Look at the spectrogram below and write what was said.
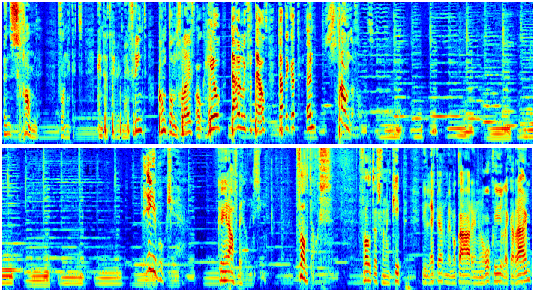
Een schande, vond ik het. En dat heb ik mijn vriend Anton Gleuf ook heel duidelijk verteld, dat ik het een schande vond. In je boekje kun je een afbeelding zien. Foto's. Foto's van een kip die lekker met elkaar in een hokje, lekker ruim.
